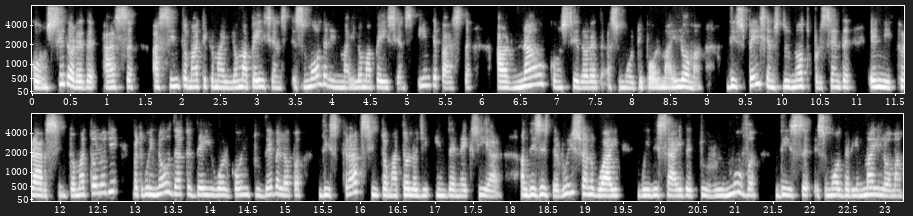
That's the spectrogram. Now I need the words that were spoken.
considered as asymptomatic myeloma patients, smoldering myeloma patients in the past are now considered as multiple myeloma. These patients do not present any CRAB symptomatology, but we know that they were going to develop this CRAB symptomatology in the next year. And this is the reason why we decided to remove this smoldering myeloma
